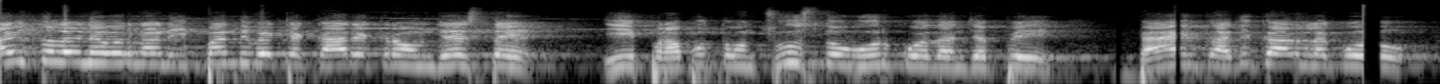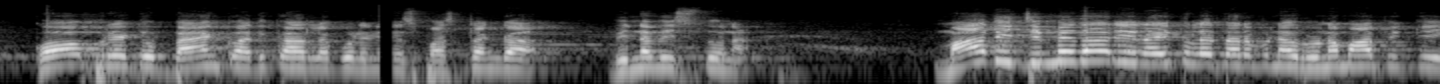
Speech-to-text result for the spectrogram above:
రైతులను ఎవరినైనా ఇబ్బంది పెట్టే కార్యక్రమం చేస్తే ఈ ప్రభుత్వం చూస్తూ ఊరుకోదని చెప్పి బ్యాంక్ అధికారులకు కోఆపరేటివ్ బ్యాంకు అధికారులకు కూడా నేను స్పష్టంగా విన్నవిస్తున్నా. మాది జిమ్మెదారి రైతుల తరపున రుణమాఫీకి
